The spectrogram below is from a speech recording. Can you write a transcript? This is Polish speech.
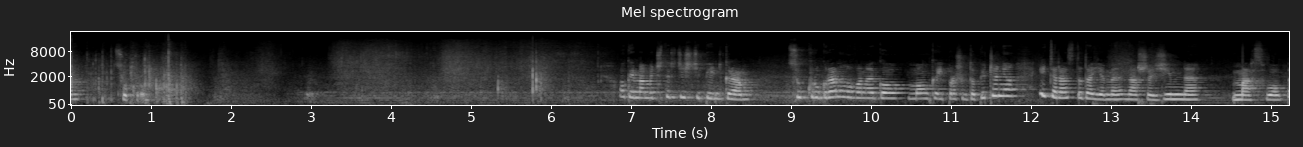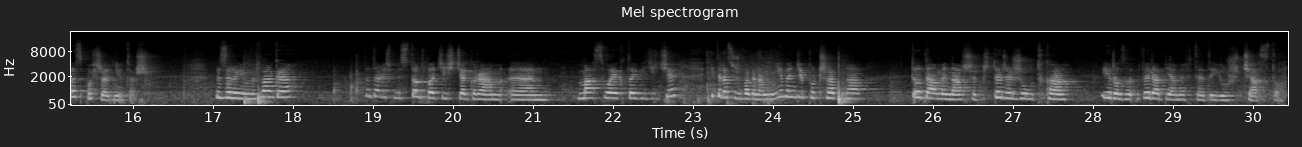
cukru. Ok, mamy 45 g cukru granulowanego, mąkę i proszek do pieczenia i teraz dodajemy nasze zimne masło bezpośrednio też. Wyzerujemy wagę. Dodaliśmy 120 g masła, jak tutaj widzicie. I teraz już waga nam nie będzie potrzebna. Dodamy nasze 4 żółtka i wyrabiamy wtedy już ciasto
